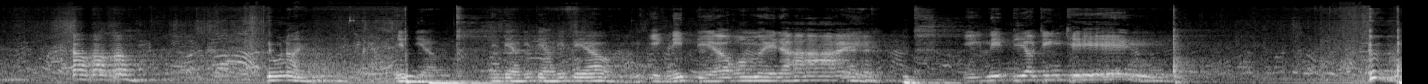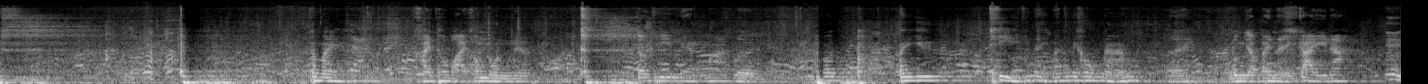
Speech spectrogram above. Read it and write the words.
เอาเอาเอาดูหน่อยนิดเดียว นิดเดียวนิดเดียวนิดเดียว อีกนิดเดียวก็ไม่ได้ อีกนิดเดียวจริงทำไม ๆ ใครถวายคำนนเนี่ย เจ้าที่แรงมากเลย ก็ไปยืนถี่ที่ไหนมันไม่เข้าห้องน้เฮ้ย มึงอย่าไปไหนไกลนะำอืม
